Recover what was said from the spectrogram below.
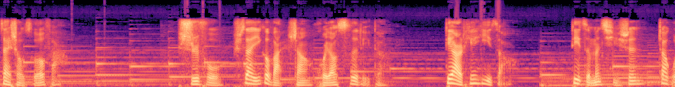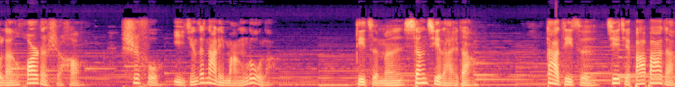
再受责罚。师傅是在一个晚上回到寺里的。第二天一早，弟子们起身照顾兰花的时候，师傅已经在那里忙碌了。弟子们相继来到，大弟子结结巴巴地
